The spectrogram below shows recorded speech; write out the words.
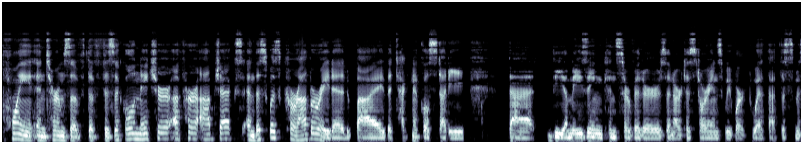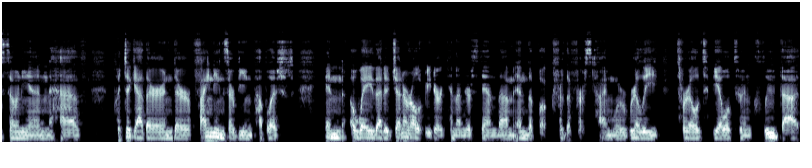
point in terms of the physical nature of her objects. And this was corroborated by the technical study that the amazing conservators and art historians we worked with at the Smithsonian have put together, and their findings are being published in a way that a general reader can understand them in the book for the first time. We're really thrilled to be able to include that.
